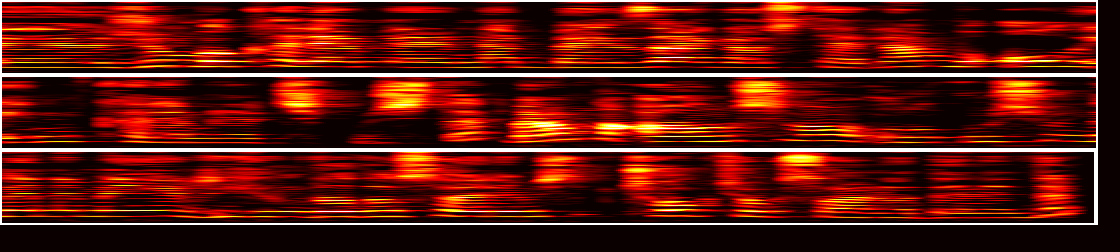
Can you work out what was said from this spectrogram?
e, jumbo kalemlerine benzer gösterilen bu All In kalemleri çıkmıştı. Ben bunu almışım ama unutmuşum denemeyi. Reel'da da söylemiştim. Çok çok sonra denedim.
